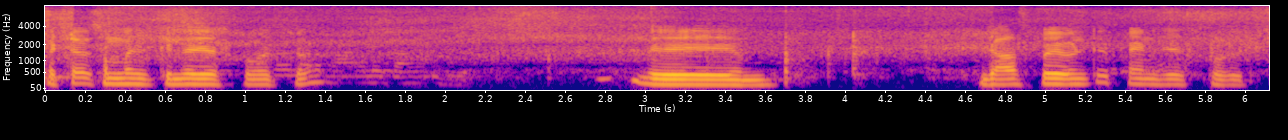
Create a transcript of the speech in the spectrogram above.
పెట్టకు సంబంధించి కింద చేసుకోవచ్చు. గ్యాస్ పోయి ఉంటే పైన చేసుకోవచ్చు.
